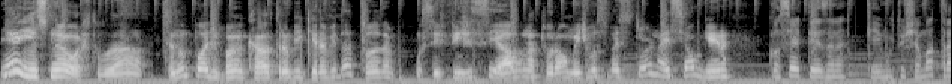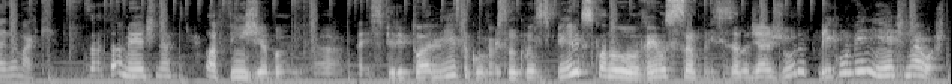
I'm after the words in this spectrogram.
E é isso, né, Washington? Ah, Você não pode bancar o trambiqueiro a vida toda. Você finge ser algo, naturalmente você vai se tornar esse alguém, né? Com certeza, né? Quem muito chama atrai, né, Mark? Exatamente, né? Ela fingia bancar é espiritualista, conversando com espíritos, quando vem o Sam precisando de ajuda. Bem conveniente, né, Washington?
